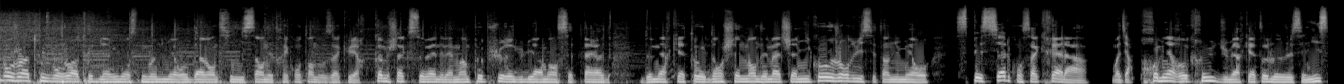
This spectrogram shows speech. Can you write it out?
bonjour à tous, bonjour à toutes, bienvenue dans ce nouveau numéro d'Avantinissa. On est très content de vous accueillir comme chaque semaine et même un peu plus régulièrement cette période de mercato et d'enchaînement des matchs amicaux. Aujourd'hui, c'est un numéro spécial consacré à la on va dire première recrue du mercato de l'OGC Nice,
